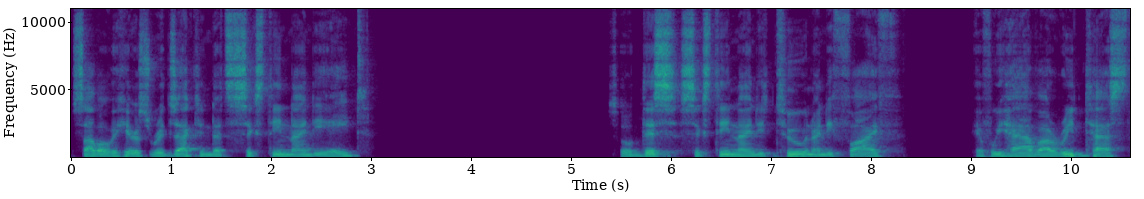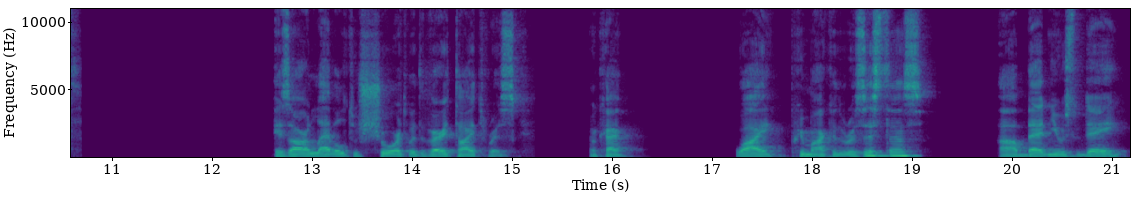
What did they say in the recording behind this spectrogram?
Sava over here is rejecting that 1698. So this 1692, 95, if we have a retest is our level to short with very tight risk. Okay. Why? Pre-market resistance. Uh, bad news today.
